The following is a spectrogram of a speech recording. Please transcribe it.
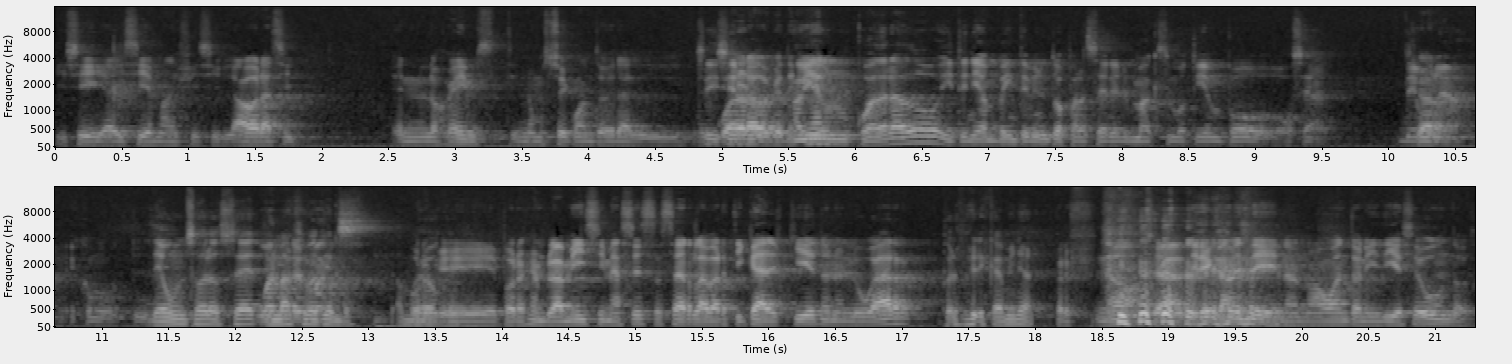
y sí, ahí sí es más difícil. Ahora sí, en los games, no sé cuánto era el, el Sí, cuadrado que había tenían. un cuadrado y tenían 20 minutos para hacer el máximo tiempo, o sea, de Claro. una. Es como tu De un solo set, el máximo tiempo. Porque, por ejemplo, a mí si me haces hacer la vertical quieto en el lugar, Prefieres caminar. Pref- No, o sea, directamente no, no aguanto ni 10 segundos.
